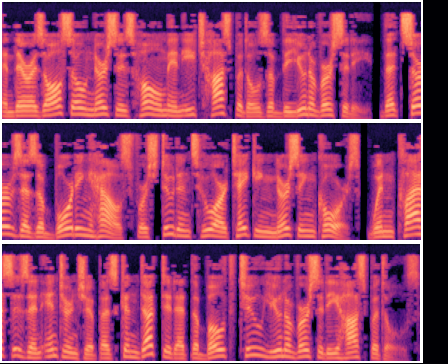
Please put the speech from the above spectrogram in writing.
and there is also nurses' home in each hospitals of the university University, that serves as a boarding house for students who are taking nursing course, when classes and internship is conducted at the both two university hospitals.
